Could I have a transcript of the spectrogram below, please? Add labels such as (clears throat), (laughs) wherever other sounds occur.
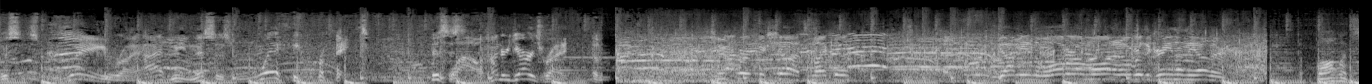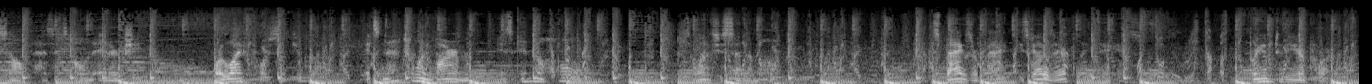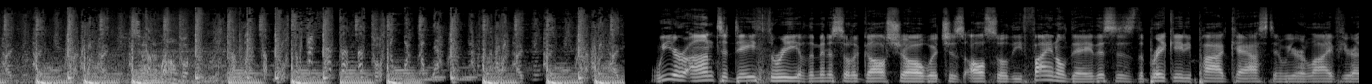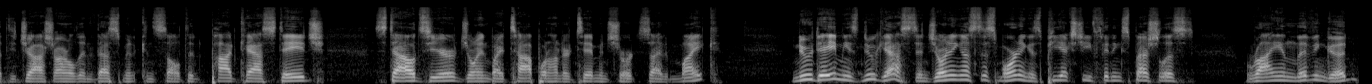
this is way right. I mean, this is way (laughs) right. This is wow. 100 yards right. Two perfect shots, Michael. Got me in the water on one and over the green on the other. The ball itself has its own energy, or life force, if you will. Its natural environment is in the home. So why don't you send him home? His bags are packed. He's got his airplane tickets. Bring him to the airport. We are on to day three of the Minnesota Golf Show, which is also the final day. This is the Break 80 podcast, and we are live here at the Josh Arnold Investment Consultant podcast stage. Stouds here, joined by Top 100 Tim and Short Side Mike. New day means new guests, and joining us this morning is PXG fitting specialist Ryan Livingood.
